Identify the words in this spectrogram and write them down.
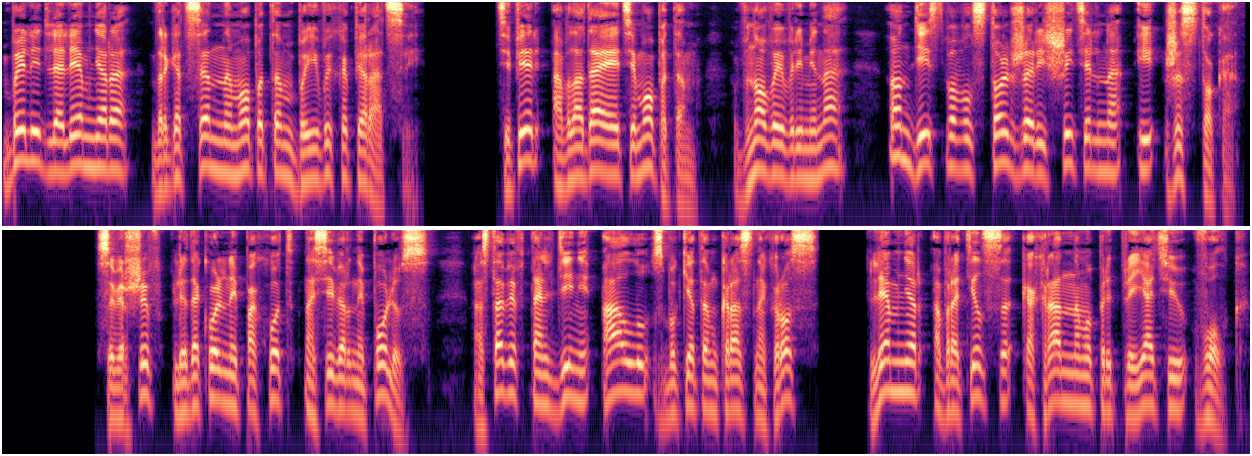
были для Лемнера драгоценным опытом боевых операций. Теперь, обладая этим опытом, в новые времена он действовал столь же решительно и жестоко. Совершив ледокольный поход на Северный полюс, оставив на льдине Аллу с букетом красных роз, Лемнер обратился к охранному предприятию «Волк».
